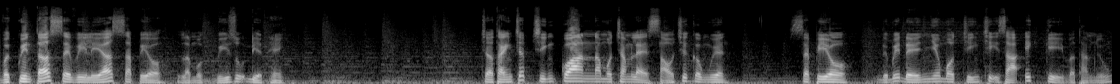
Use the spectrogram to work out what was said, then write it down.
Với Quintus Servilius Sapio là một ví dụ điển hình. Trở thành chấp chính quan năm 106 trước công nguyên, Scipio được biết đến như một chính trị gia ích kỷ và tham nhũng.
